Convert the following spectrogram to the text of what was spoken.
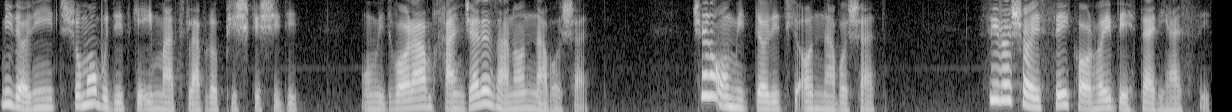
می‌دانید شما بودید که این مطلب را پیش کشیدید. امیدوارم خنجر زنان نباشد. چرا امید دارید که آن نباشد؟ زیرا شایسته کارهای بهتری هستید.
